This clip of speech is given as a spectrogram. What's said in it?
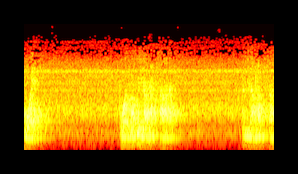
ป่วย ป่วยก็ไม่อยากรักษาหรอกไม่อยากรักษา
